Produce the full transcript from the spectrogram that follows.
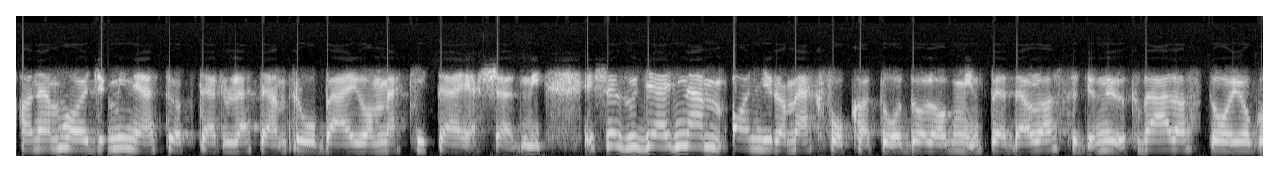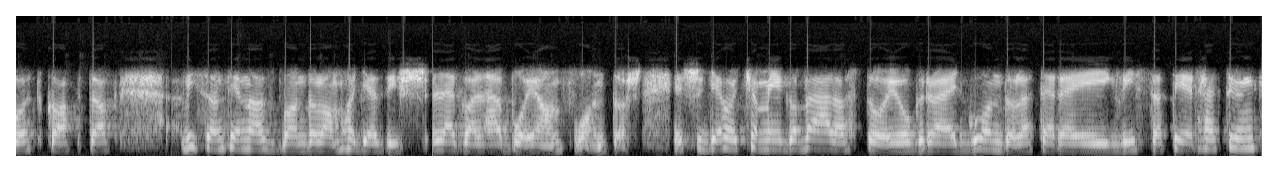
hanem hogy minél több területen próbáljon meg kiteljesedni. És ez ugye egy nem annyira megfogható dolog, mint például az, hogy a nők választójogot kaptak, viszont én azt gondolom, hogy ez is legalább olyan fontos. És ugye, hogyha még a választójogra egy gondolat erejéig visszatérhetünk,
